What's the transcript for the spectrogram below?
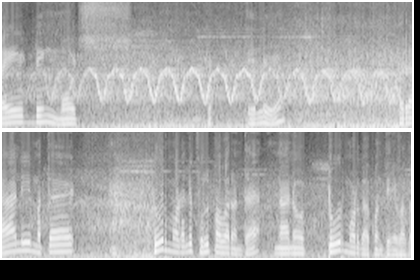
ರೈಡಿಂಗ್ ಮೋಡ್ಸ್ ಇಲ್ಲಿ ರ್ಯಾಲಿ ಮತ್ತು ಟೂರ್ ಮೋಡಲ್ಲಿ ಫುಲ್ ಪವರ್ ಅಂತೆ. ನಾನು ಟೂರ್ ಮೋಡ್ಗೆ ಹಾಕೊತೀನಿ ಇವಾಗ.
